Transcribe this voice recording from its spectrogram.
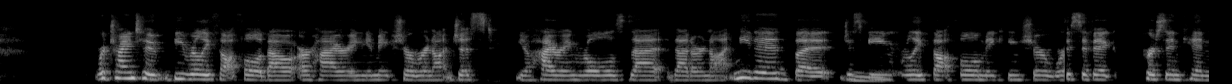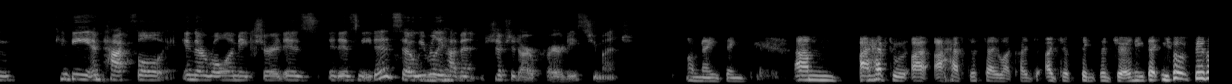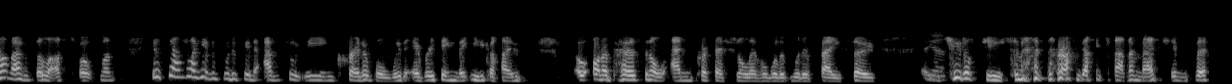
we're trying to be really thoughtful about our hiring and make sure we're not just you know hiring roles that that are not needed but just mm. being really thoughtful making sure we're specific person can can be impactful in their role and make sure it is it is needed so we really mm-hmm. haven't shifted our priorities too much amazing. Um, I have to, I, I, have to say, like, I, I just think the journey that you have been on over the last 12 months just sounds like it would have been absolutely incredible with everything that you guys, on a personal and professional level, would have, would have faced. So, uh, yeah. kudos to you, Samantha. I can't imagine for,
